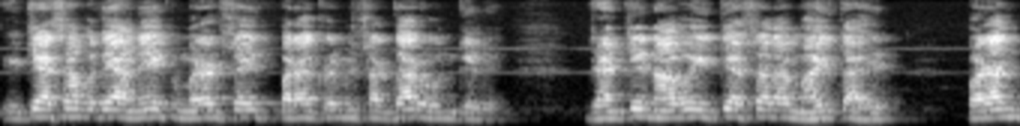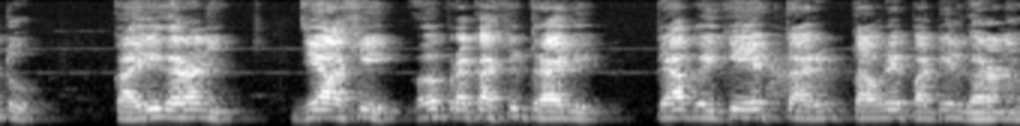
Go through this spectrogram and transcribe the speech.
इतिहासामध्ये अनेक मराठशाहीत पराक्रमी सरदार होऊन गेले ज्यांची नावं इतिहासाला माहीत आहेत. परंतु काही घराणी जी अशी अप्रकाशित राहिली त्यापैकी एक तार तावरे पाटील घराणं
